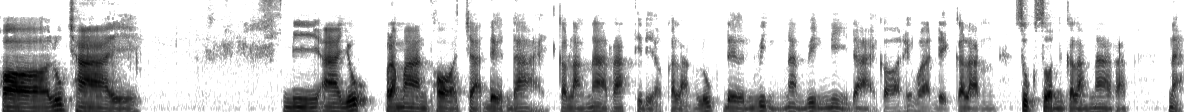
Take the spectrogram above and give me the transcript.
พอลูกชายมีอายุประมาณพอจะเดินได้กำลังน่ารักทีเดียวกำลังลุกเดินวิ่งนั่นวิ่งนี่ได้ ก็เรียกว่าเด็กกำลังสุขสนกำลังน่ารักนะ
